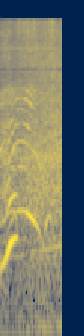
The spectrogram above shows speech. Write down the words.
Ih.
